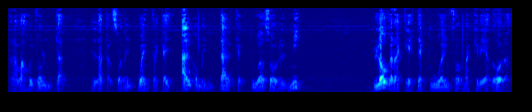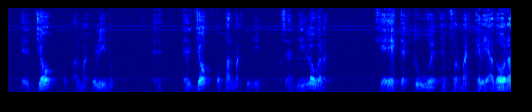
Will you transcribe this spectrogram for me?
trabajo y voluntad, la persona encuentra que hay algo mental que actúa sobre el mí. Logra que éste actúe en forma creadora, el yo o par masculino, el, yo o par masculino. O sea, el mí logra que éste actúe en forma creadora,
